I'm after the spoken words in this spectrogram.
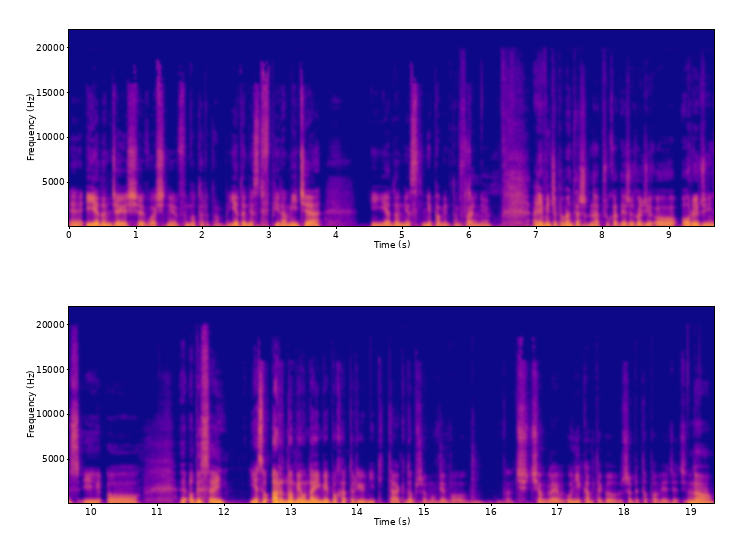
e, i jeden dzieje się właśnie w Notre Dame. Jeden jest w piramidzie, i jeden jest, nie pamiętam Fajnie. Gdzie. A nie wiem, czy pamiętasz na przykład, jeżeli chodzi o Origins i o e, Odyssey, Jezu, Arno miał na imię bohater Unity, tak? Dobrze mówię, bo ciągle unikam tego, żeby to powiedzieć. No,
